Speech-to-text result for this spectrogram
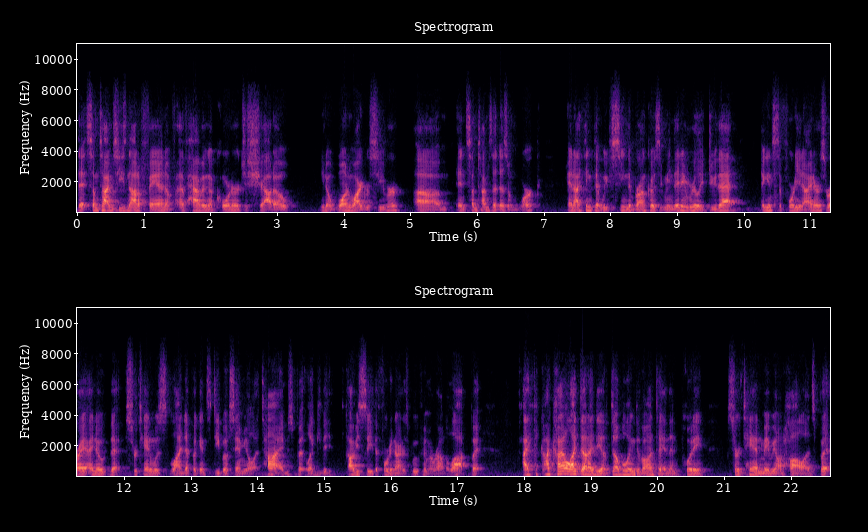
that sometimes he's not a fan of, of having a corner just shadow, you know, one wide receiver. Um, and sometimes that doesn't work. And I think that we've seen the Broncos. I mean, they didn't really do that against the 49ers, right? I know that Surtain was lined up against Deebo Samuel at times, but like the, obviously the 49ers move him around a lot. But I think I kind of like that idea of doubling Davante and then putting Surtain maybe on Hollins. But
